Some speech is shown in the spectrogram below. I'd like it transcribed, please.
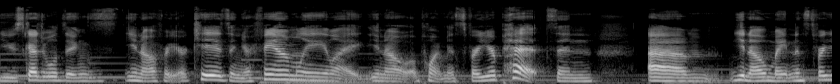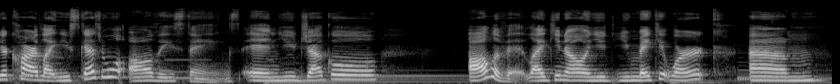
You schedule things, you know, for your kids and your family, like, you know, appointments for your pets and, um, you know, maintenance for your car. Like, you schedule all these things and you juggle all of it. Like you know and you you make it work. Um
